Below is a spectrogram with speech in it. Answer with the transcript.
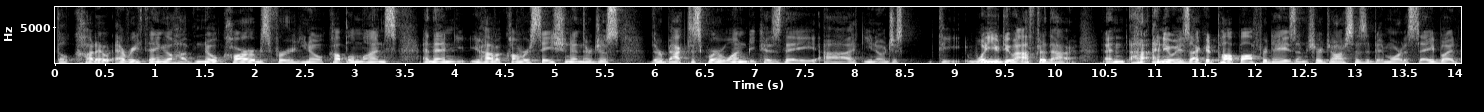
they'll cut out everything, they'll have no carbs for, you know, a couple months and then you have a conversation and they're just they're back to square one because they uh, you know, just the, what do you do after that? And uh, anyways, I could pop off for days. I'm sure Josh has a bit more to say, but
